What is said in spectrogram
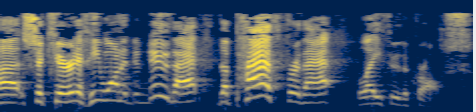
uh, secured, if he wanted to do that, the path for that lay through the cross.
